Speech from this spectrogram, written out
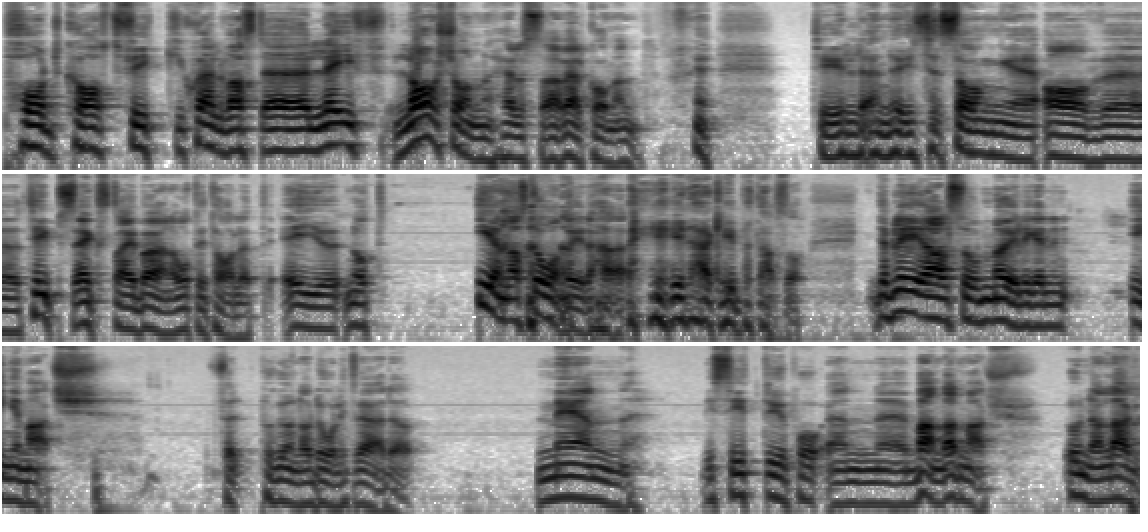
podcast fick självaste Leif Larsson hälsa välkommen till en ny säsong av eh, Tips Extra i början av 80-talet. Det är ju något enastående i det här, i det här klippet alltså. Det blir alltså möjligen ingen match för, på grund av dåligt väder. Men vi sitter ju på en eh, bandad match undanlagd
